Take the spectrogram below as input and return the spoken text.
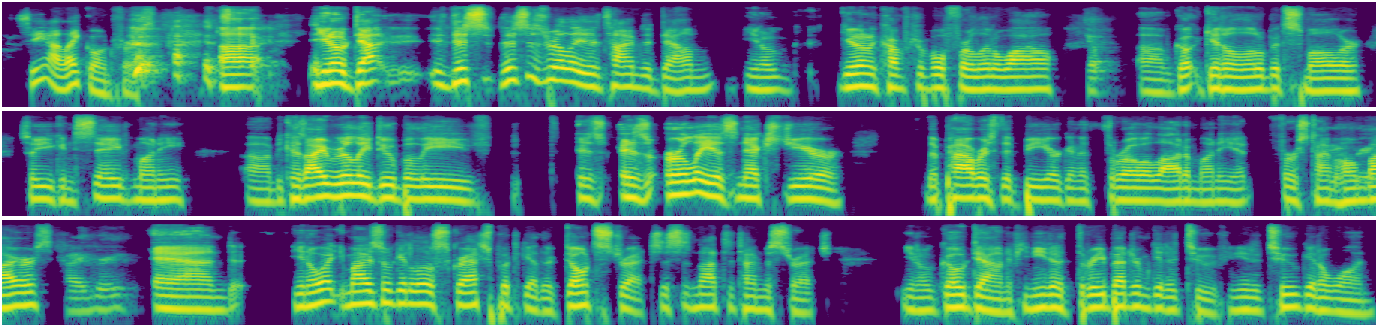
see, I like going first. Uh, you know, down, this this is really the time to down. You know, get uncomfortable for a little while. Yep. Um, go get a little bit smaller so you can save money. Uh, because I really do believe as as early as next year, the powers that be are going to throw a lot of money at first time I home buyers. I agree. And you know what? You might as well get a little scratch put together. Don't stretch. This is not the time to stretch. You know, go down. If you need a three bedroom, get a two. If you need a two, get a one.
